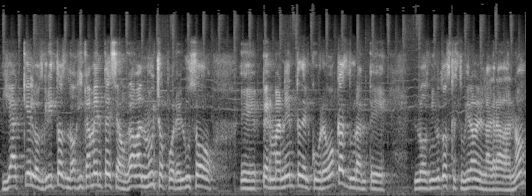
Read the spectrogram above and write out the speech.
ya que los gritos lógicamente se ahogaban mucho por el uso eh, permanente del cubrebocas durante los minutos que estuvieron en la grada, ¿no?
